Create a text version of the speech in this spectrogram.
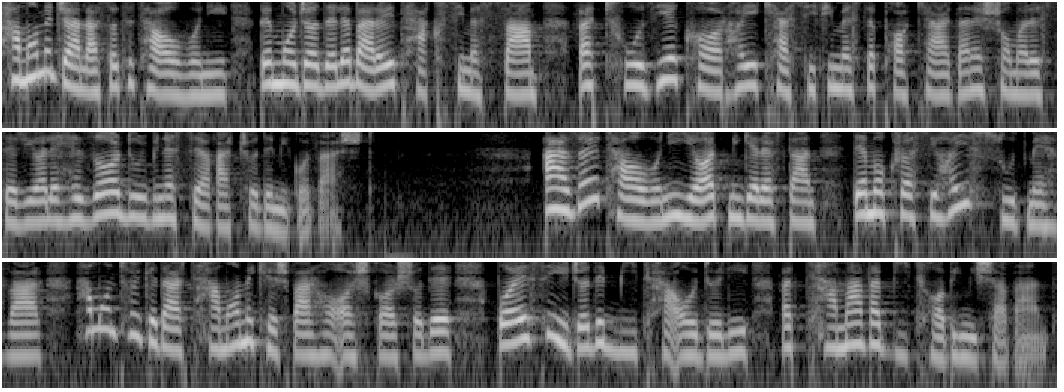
تمام جلسات تعاونی به مجادله برای تقسیم سم و توضیح کارهای کثیفی مثل پاک کردن شماره سریال هزار دوربین سرقت شده میگذشت. اعضای تعاونی یاد می گرفتن دموکراسی های سود محور همانطور که در تمام کشورها آشکار شده باعث ایجاد بیتعادلی و طمع و بیتابی می شوند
